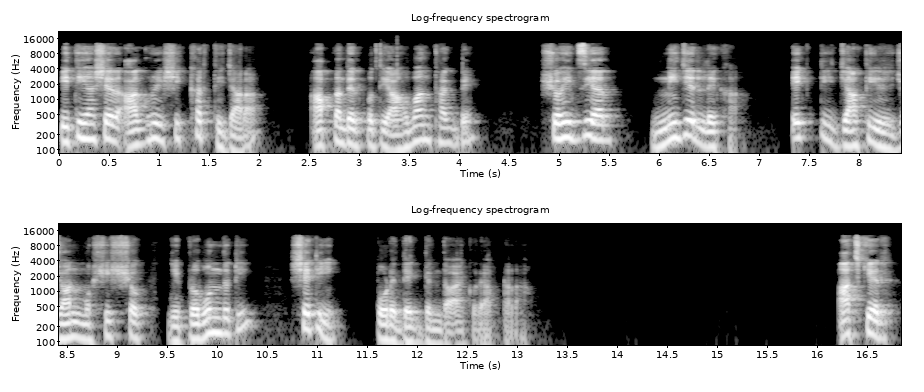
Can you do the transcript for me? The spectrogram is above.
ইতিহাসের আগ্রহী শিক্ষার্থী যারা, আপনাদের প্রতি আহ্বান থাকবে, শহীদ জিয়ার নিজের লেখা, একটি জাতির জন্ম শীর্ষক যে প্রবন্ধটি, সেটি পড়ে দেখবেন দয়া করে আপনারা। আজকের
